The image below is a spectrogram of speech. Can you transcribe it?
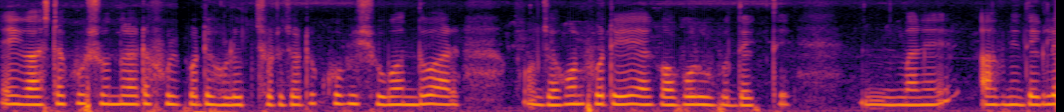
এই গাছটা খুব সুন্দর একটা ফুল ফোটে হলুদ, ছোট ছোট, খুবই সুগন্ধ আর যখন ফোটে এক অপরূপ দেখতে। মানে আপনি দেখলে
